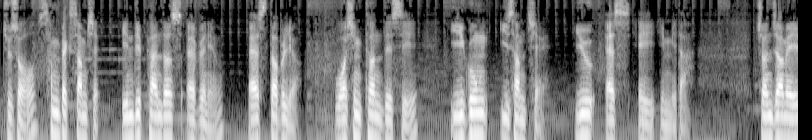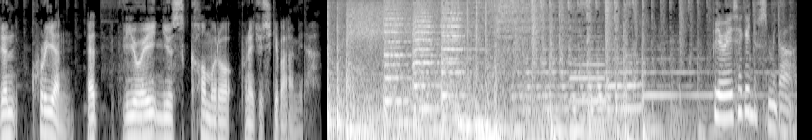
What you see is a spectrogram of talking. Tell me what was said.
주소 330 Independence Avenue, SW, 워싱턴 DC 20237 USA입니다. 전자메일은 korean at voanews.com으로 보내주시기 바랍니다. VOA 세계 뉴스입니다.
